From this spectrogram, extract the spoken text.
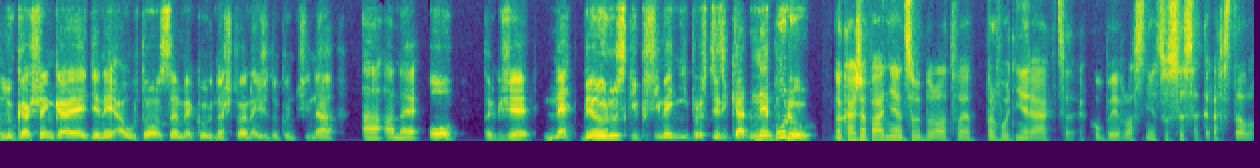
Lukašenka je jediný a u toho jsem jako naštvaný, že to končí na A a ne O. Takže ne, běloruský příjmení prostě říkat nebudu. No každopádně, co by byla tvoje prvotní reakce? Jakoby vlastně, co se sakra stalo?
